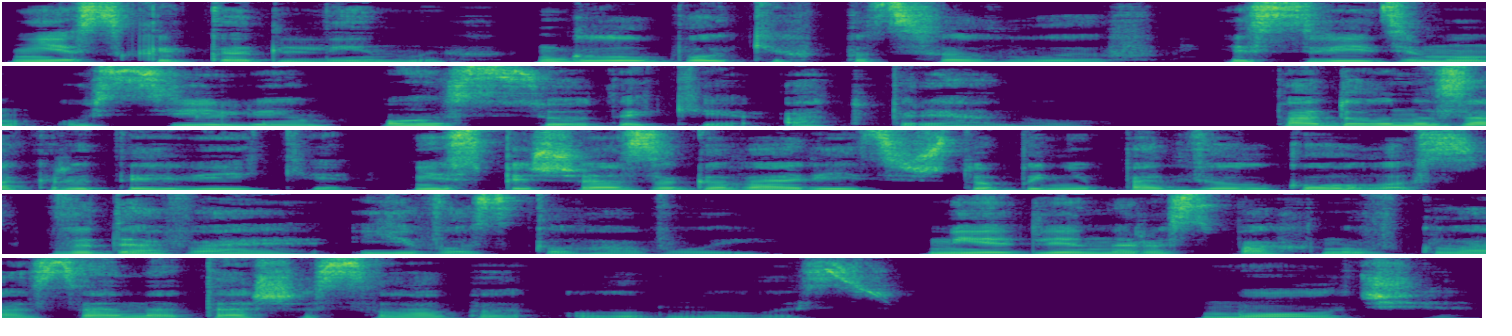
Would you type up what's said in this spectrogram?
Несколько длинных, глубоких поцелуев, и с видимым усилием он все-таки отпрянул. Подул на закрытые веки, не спеша заговорить, чтобы не подвел голос, выдавая его с головой. Медленно распахнув глаза, Наташа слабо улыбнулась. Молча,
